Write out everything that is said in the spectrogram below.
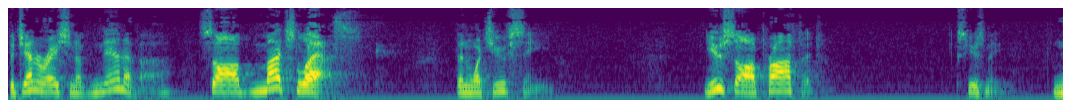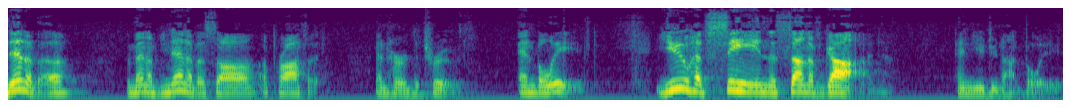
the generation of Nineveh saw much less than what you've seen. You saw a prophet. Excuse me. Nineveh, the men of Nineveh saw a prophet and heard the truth and believed. You have seen the Son of God and you do not believe.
